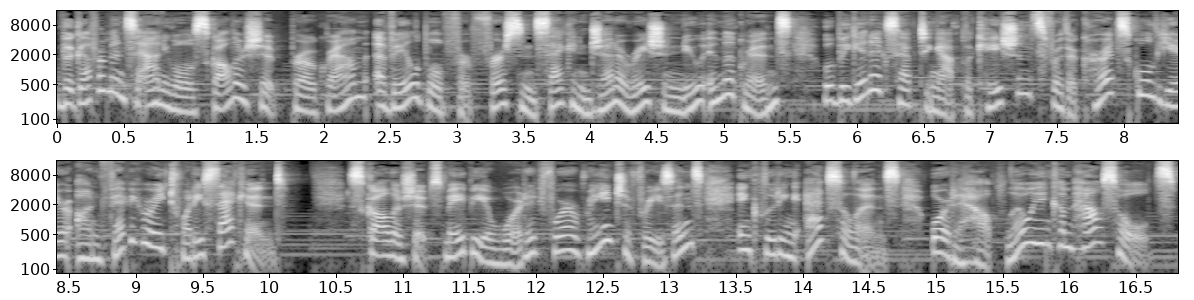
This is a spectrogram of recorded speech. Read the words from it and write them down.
The government's annual scholarship program, available for first and second generation new immigrants, will begin accepting applications for the current school year on February 22nd. Scholarships may be awarded for a range of reasons, including excellence or to help low income households.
